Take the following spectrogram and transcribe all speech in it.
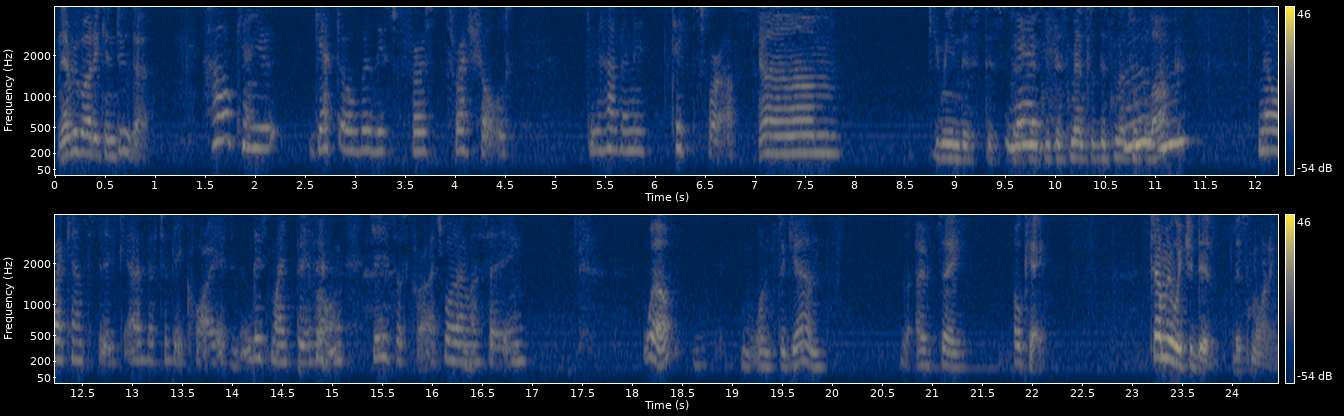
And everybody can do that. How can you get over this first threshold? Do you have any tips for us? Um, you mean this this, uh, this this mental this mental Mhm. block? No, I can't speak. I better be quiet. This might be wrong. Jesus Christ, what am I saying? Well, once again, I would say, okay, tell me what you did this morning.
